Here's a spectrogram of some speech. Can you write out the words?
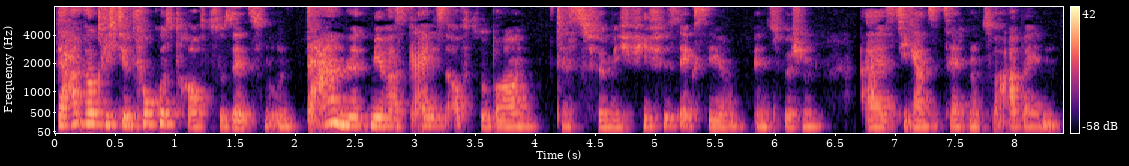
da wirklich den Fokus drauf zu setzen und damit mir was Geiles aufzubauen, das ist für mich viel, viel sexier inzwischen, als die ganze Zeit nur zu arbeiten.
